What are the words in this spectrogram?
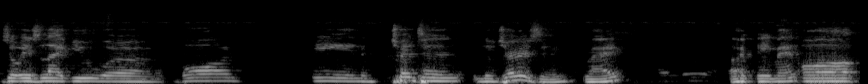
So it's like you were born in Trenton, New Jersey, right? Uh, amen. Or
